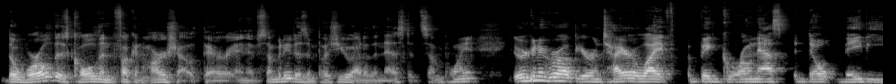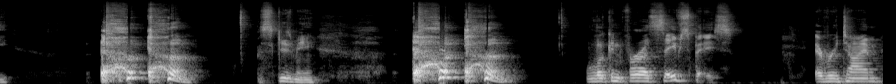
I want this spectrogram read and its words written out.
the world is cold and fucking harsh out there. And if somebody doesn't push you out of the nest at some point, you're going to grow up your entire life a big grown ass adult baby. Excuse me. looking for a safe space every time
